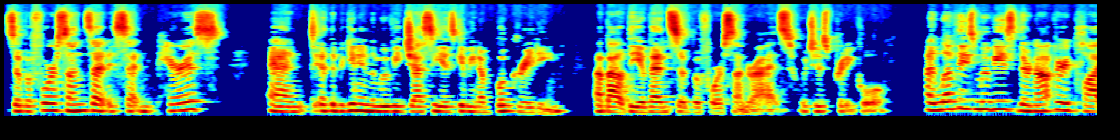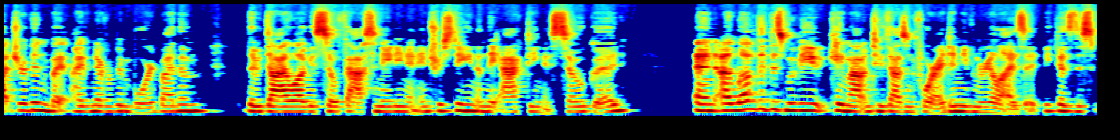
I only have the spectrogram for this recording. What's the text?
So Before Sunset is set in Paris. And at the beginning of the movie, Jesse is giving a book reading about the events of Before Sunrise, which is pretty cool. I love these movies. They're not very plot driven, but I've never been bored by them the dialogue is so fascinating and interesting and the acting is so good and i love that this movie came out in 2004 i didn't even realize it because this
